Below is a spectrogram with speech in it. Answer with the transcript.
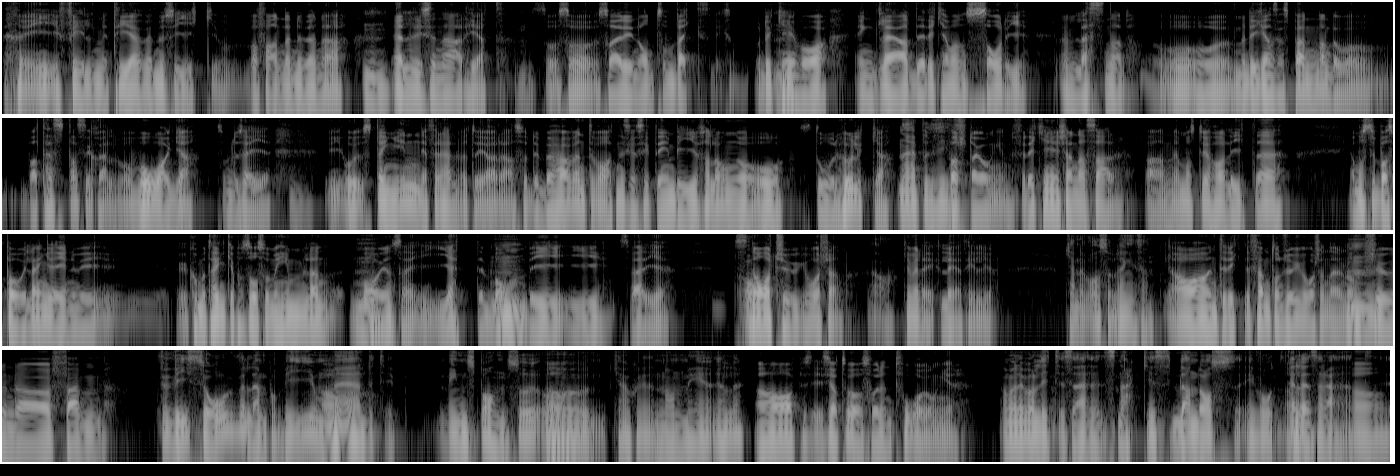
i, film, tv, musik, vad fan det nu än är. Mm. Eller i sin närhet. Mm. Så, så, så är det ju något som väcks. Liksom. Och det kan ju Mm. vara en glädje, det kan vara en sorg, en ledsnad. Och, och, men det är ganska spännande att bara testa sig själv och våga, som du säger. Mm. Och stäng in er för helvete och göra. Alltså, det behöver inte vara att ni ska sitta i en biosalong och, och storhulka Nej, första gången. För det kan ju kännas så här, fan jag måste ju ha lite, jag måste bara spoila en grej. Nu vi, jag kommer att tänka på Så som i himlen Mm. var ju en sån här jättebomb Mm. i, i Sverige. Snart 20 år sedan Ja. kan vi lä- lägga till ju. Kan det vara så länge sedan? Ja, inte riktigt. 15-20 år sedan är det nog. Mm. 2005. För vi såg väl den på bio Ja. med typ min sponsor och kanske någon mer eller? Ja, precis. Jag tror jag såg den två gånger. Ja men det var lite så här snackis bland oss i vårt, Ja. eller sådär att,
